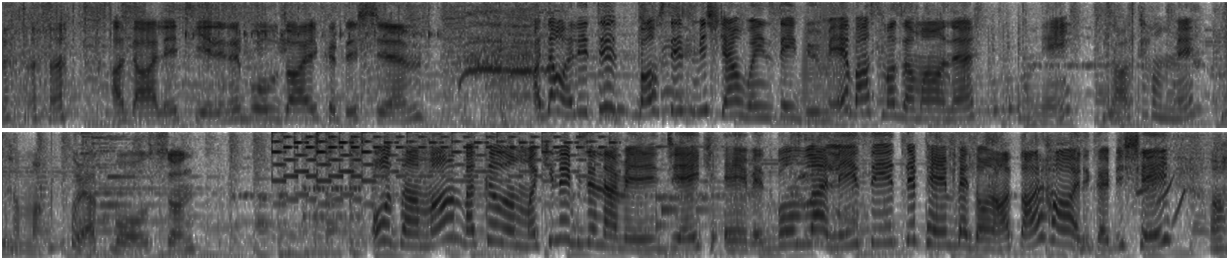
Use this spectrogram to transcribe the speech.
Adalet yerini buldu arkadaşım. Adaletin bahsetmişken Wednesday düğmeye basma zamanı. Ne? Zaten mi? Tamam bırak bu olsun. O zaman bakalım makine bize ne verecek? Evet bunlar lezzetli pembe donatlar harika bir şey. Ah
